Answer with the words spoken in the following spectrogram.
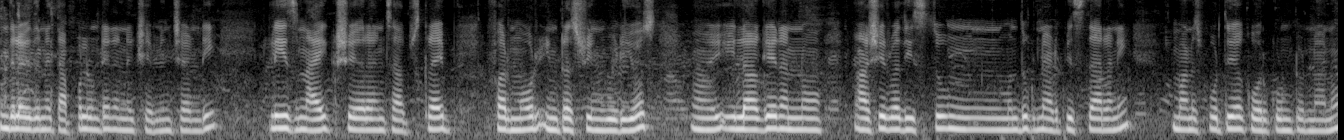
ఇందులో ఏదైనా తప్పులు ఉంటే నన్ను క్షమించండి. Please like share and subscribe for more interesting videos. ఇలాగే నన్ను ఆశీర్వదిస్తూ ముందుకు నడిపిస్తారని మనస్ఫూర్తిగా కోరుకుంటున్నాను.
